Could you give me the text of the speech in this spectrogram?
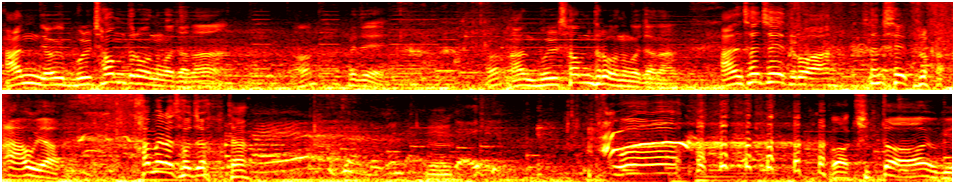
안 여기 물 처음 들어오는 거잖아. 어? 그지? 어? 안 물 처음 들어오는 거잖아. 안 천천히 들어와. 천천히 들어와. 아우야. 카메라 젖어. 자. 음. 와, 와 깊다 여기.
